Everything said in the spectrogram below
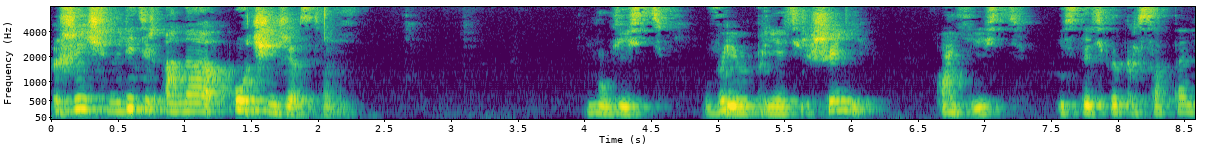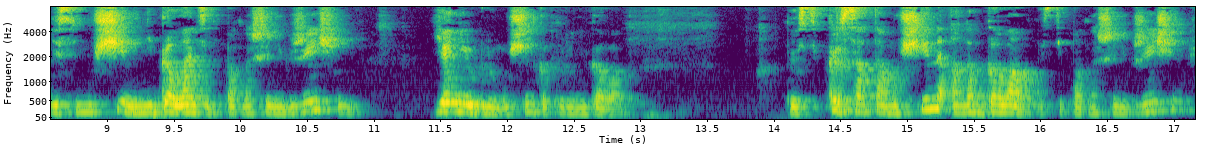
Женщина-лидер, она очень женственная. Ну, есть время принятия решений, а есть эстетика красота. Если мужчина не галантен по отношению к женщине, я не люблю мужчин, которые не галантны. То есть красота мужчины, она в галантности по отношению к женщине.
